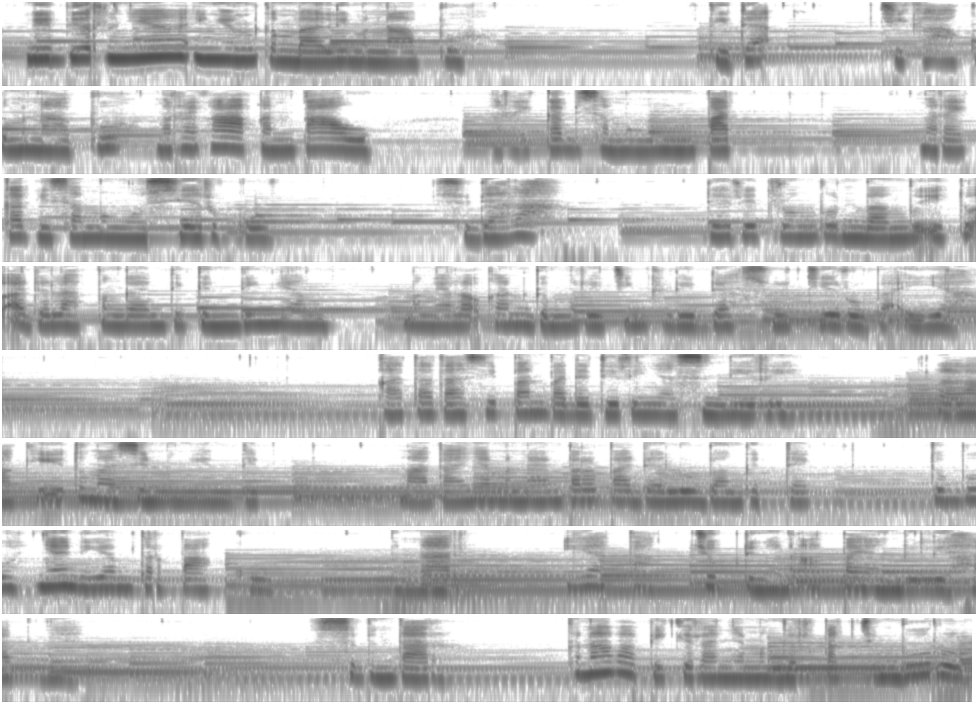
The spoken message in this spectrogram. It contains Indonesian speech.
Bibirnya ingin kembali menabuh. Tidak, jika aku menabuh, mereka akan tahu. Mereka bisa mengumpat. Mereka bisa mengusirku. Sudahlah, dari rumpun bambu itu adalah pengganti gending yang mengelokkan gemericing lidah suci rubaiyah. Kata Tasipan pada dirinya sendiri. Lelaki itu masih mengintip. Matanya menempel pada lubang gedek Tubuhnya diam terpaku. Benar, ia takjub dengan apa yang dilihatnya. Sebentar, kenapa pikirannya menggertak cemburu?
